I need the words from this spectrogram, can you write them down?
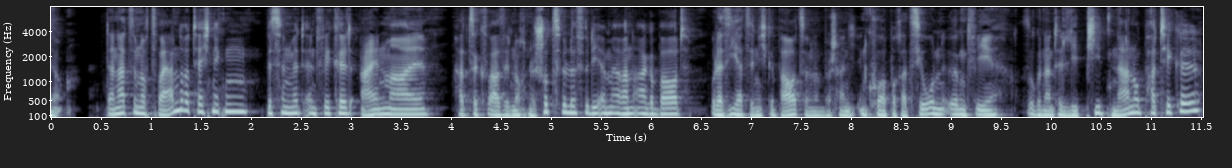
Ja. Dann hat sie noch zwei andere Techniken ein bisschen mitentwickelt. Einmal hat sie quasi noch eine Schutzhülle für die mRNA gebaut. Oder sie hat sie nicht gebaut, sondern wahrscheinlich in Kooperation irgendwie sogenannte Lipid-Nanopartikel.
